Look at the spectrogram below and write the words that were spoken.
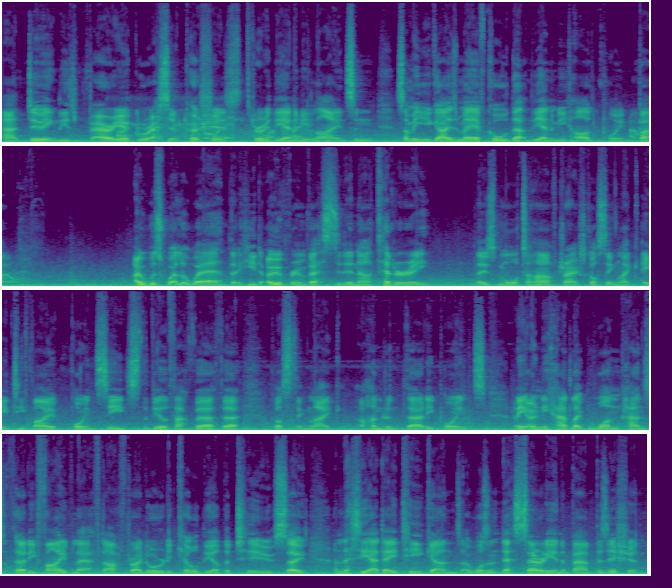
at doing these very aggressive pushes through the enemy lines. And some of you guys may have called that the enemy hardpoint, but I was well aware that he'd overinvested in artillery those mortar half tracks costing like 85 point seats, the Vielfachwerfer costing like 130 points, and he only had like one Panzer 35 left after I'd already killed the other two, so unless he had AT guns, I wasn't necessarily in a bad position.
